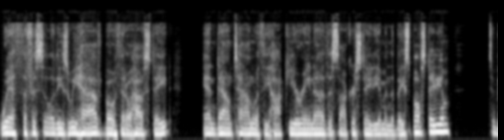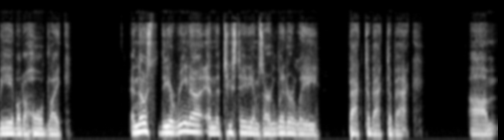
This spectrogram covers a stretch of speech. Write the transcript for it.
with the facilities we have, both at Ohio State and downtown with the hockey arena, the soccer stadium, and the baseball stadium to be able to hold like, and those, the arena and the two stadiums are literally back to back to back. Um,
